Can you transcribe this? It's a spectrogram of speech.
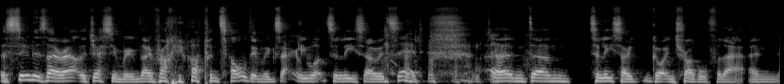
As soon as they were out of the dressing room, they rang him up and told him exactly what Tolisso had said, and um, Tolisso got in trouble for that, and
